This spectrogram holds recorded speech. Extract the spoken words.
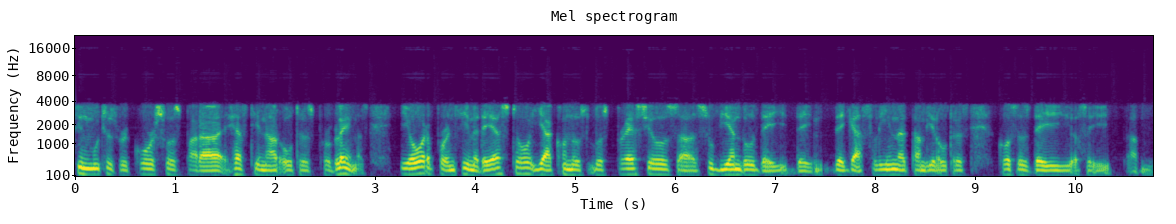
sin muchos recursos para gestionar otros problemas. Y ahora, por encima de esto, ya con los, los precios uh, subiendo de, de, gasolina, también otras cosas de, o sea, um,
